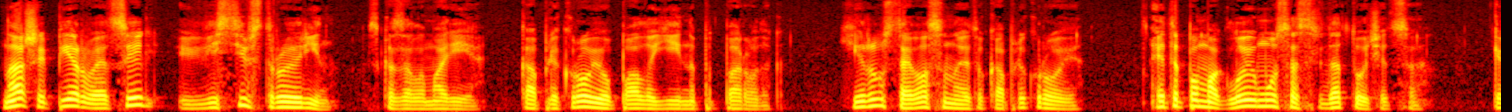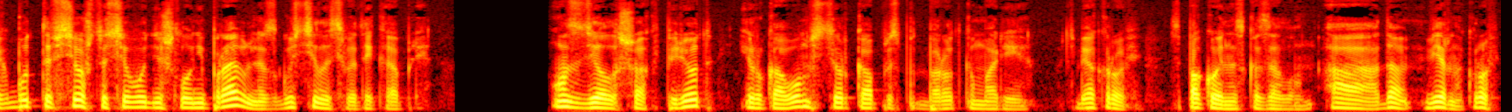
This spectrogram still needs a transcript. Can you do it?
«Наша первая цель — ввести в строй Рин», — сказала Мария. Капля крови упала ей на подбородок. Хиро уставился на эту каплю крови. Это помогло ему сосредоточиться. Как будто все, что сегодня шло неправильно, сгустилось в этой капле. Он сделал шаг вперед и рукавом стер каплю с подбородка Марии. «У тебя кровь», — спокойно сказал он. «А, да, верно, кровь»,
